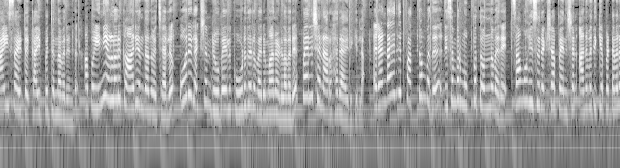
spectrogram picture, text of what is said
നൈസായിട്ട് കൈപ്പറ്റുന്നവരുണ്ട്. അപ്പൊ ഇനിയുള്ള ഒരു കാര്യം എന്താന്ന് വെച്ചാൽ ഒരു ലക്ഷം രൂപയിൽ കൂടുതൽ വരുമാനമുള്ളവര് പെൻഷൻ അർഹരായിരിക്കില്ല രണ്ടായിരത്തി പത്തൊമ്പത് ഡിസംബർ മുപ്പത്തി ഒന്ന് വരെ സാമൂഹ്യ സുരക്ഷാ പെൻഷൻ അനുവദിക്കപ്പെട്ടവർ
